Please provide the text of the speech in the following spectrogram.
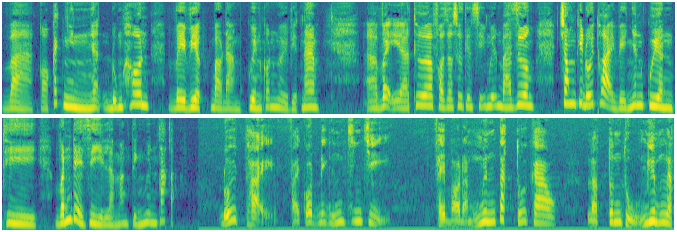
và có cách nhìn nhận đúng hơn về việc bảo đảm quyền con người Việt Nam. À, vậy thưa Phó Giáo sư Tiến sĩ Nguyễn Bá Dương, trong cái đối thoại về nhân quyền thì vấn đề gì là mang tính nguyên tắc ạ? Đối thoại phải có định hướng chính trị, phải bảo đảm nguyên tắc tối cao là tuân thủ nghiêm ngặt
